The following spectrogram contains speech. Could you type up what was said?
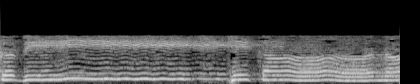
کبھی ٹھکانہ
